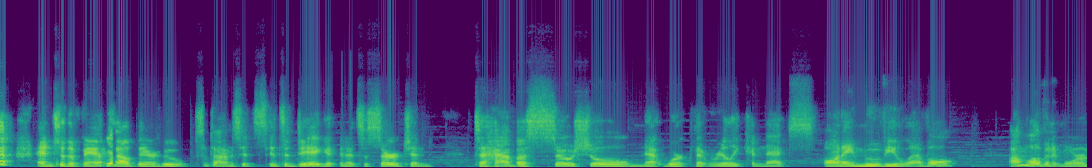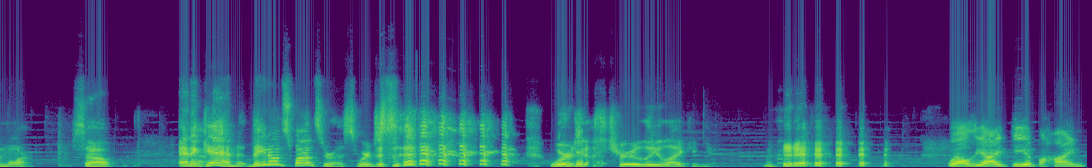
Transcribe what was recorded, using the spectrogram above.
and to the fans Yeah. out there who sometimes it's it's a dig and it's a search and to have a social network that really connects on a movie level, I'm loving it more and more. So, and Yeah. again, they don't sponsor us. We're just we're just truly liking it. Well, the idea behind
